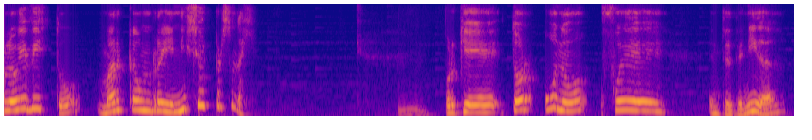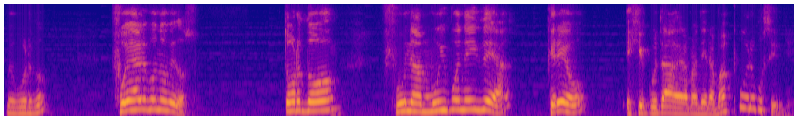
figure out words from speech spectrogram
lo he visto, marca un reinicio del personaje. Mm, Porque Thor 1 fue entretenida, me acuerdo. Fue algo novedoso. Thor 2 fue una muy buena idea, creo, ejecutada de la manera más pobre posible.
